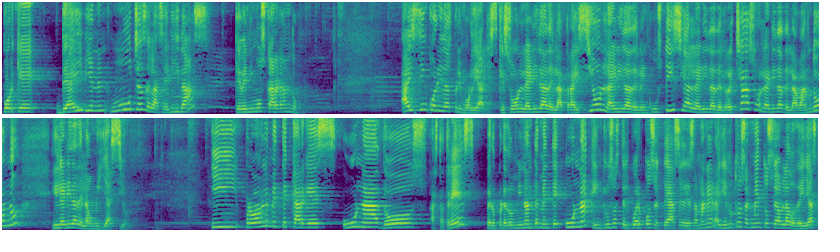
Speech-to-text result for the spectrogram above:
porque de ahí vienen muchas de las heridas que venimos cargando. Hay cinco heridas primordiales, que son la herida de la traición, la herida de la injusticia, la herida del rechazo, la herida del abandono y la herida de la humillación y probablemente cargues una, dos, hasta tres, pero predominantemente una que incluso hasta el cuerpo se te hace de esa manera. Y en otros segmentos he hablado de ellas,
